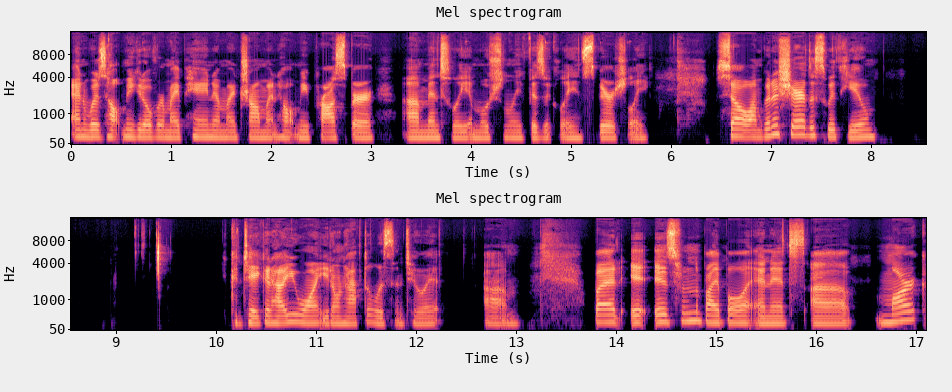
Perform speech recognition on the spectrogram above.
and what has helped me get over my pain and my trauma and help me prosper um, mentally, emotionally, physically, and spiritually. So I'm going to share this with you. You can take it how you want. You don't have to listen to it. Um, but it is from the Bible and it's uh, Mark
